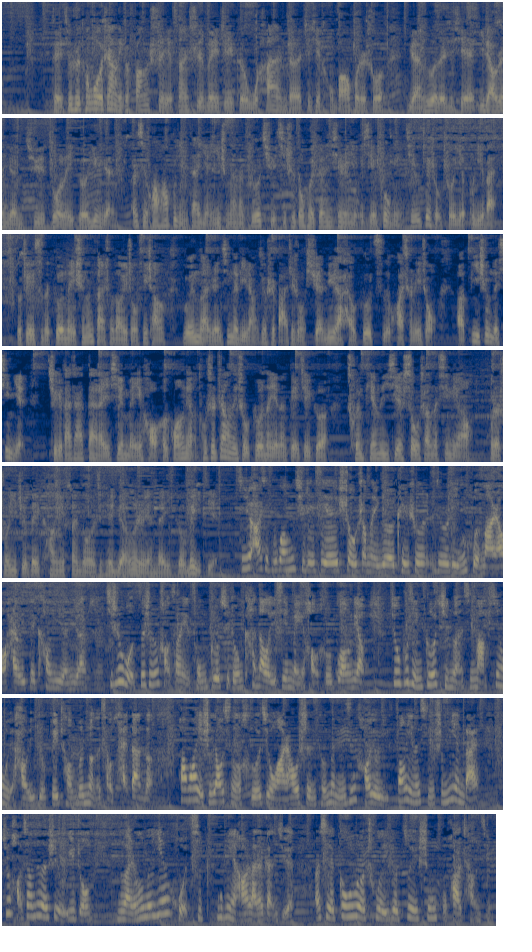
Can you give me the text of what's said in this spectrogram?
对，就是通过这样的一个方式，也算是为这个武汉的这些同胞，或者说援鄂的这些医疗人员去做了一个应援。而且花花不仅在演绎什么样的歌曲，其实都会跟一些人有一些共鸣。其实这首歌也不例外。就这一次的歌呢，也是能感受到一种非常温暖人心的力量，就是把这种旋律啊，还有歌词化成了一种啊必胜的信念，去给大家带来一些美好和光亮。同时，这样的一首歌呢，也能给这个春天的一些受伤的心灵啊。或者说一直为抗疫奋斗的这些援鄂人员的一个慰藉。其实，而且不光是这些受伤的一个，可以说就是灵魂嘛，然后还有一些抗疫人员。其实我自身好像也从歌曲中看到了一些美好和光亮。就不仅歌曲暖心嘛，片尾还有一个非常温暖的小彩蛋的。花花也是邀请了何炅啊，然后沈腾的明星好友以方言的形式念白，就好像真的是有一种暖融融的烟火气扑面而来的感觉。而且勾勒出了一个最生活化的场景。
